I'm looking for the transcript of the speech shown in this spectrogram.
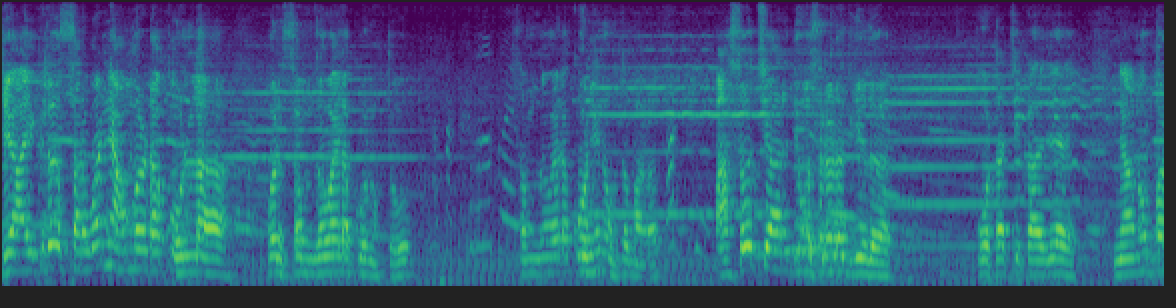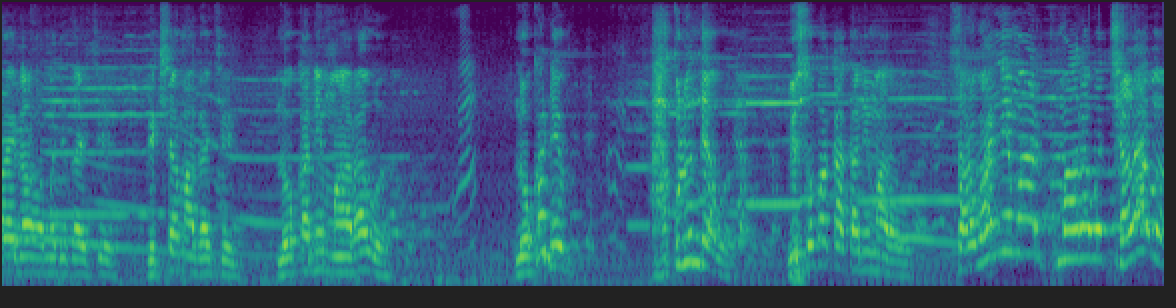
हे ऐकलं सर्वांनी हंबरडा फोडला. पण समजवायला कोण होतो? समजवायला कोणी नव्हतं महाराज? असं चार दिवस रडत गेलं. पोटाची काळजी आहे. ज्ञानोपराय गावामध्ये जायचे भिक्षा मागायचे. लोकांनी मारावं. लोकांनी हाकलून द्यावं. विसोबा काकाने मारावं. सर्वांनी मार मारावं छळावं.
